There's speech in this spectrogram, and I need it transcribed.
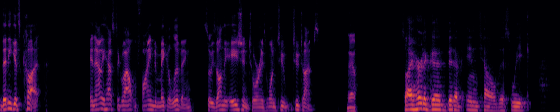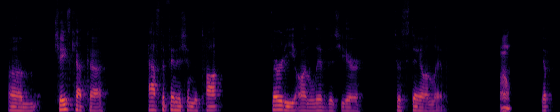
then he gets cut and now he has to go out and find and make a living. So he's on the Asian tour and he's won two two times. Yeah. So I heard a good bit of intel this week. Um, Chase Koepka has to finish in the top 30 on Liv this year to stay on Liv. Wow. Yep.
